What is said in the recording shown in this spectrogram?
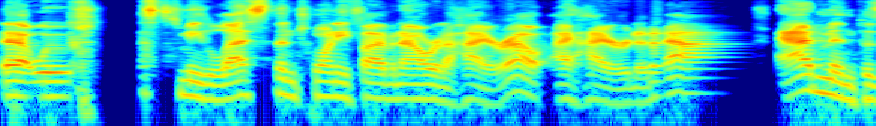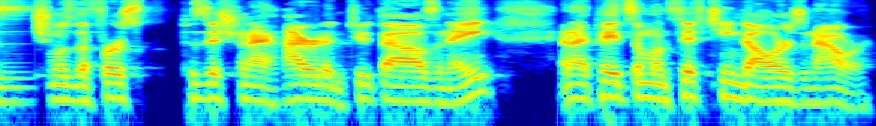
that would cost me less than 25 an hour to hire out, I hired it out admin position was the first position I hired in 2008, and I paid someone $15 an hour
